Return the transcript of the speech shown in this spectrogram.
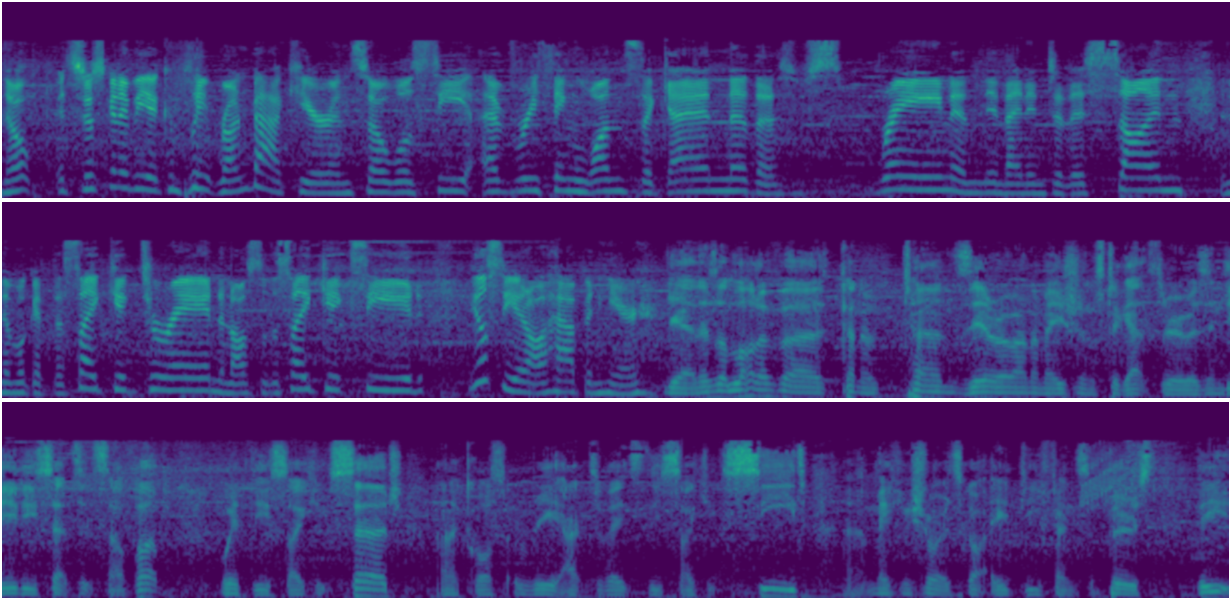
Nope, it's just going to be a complete run back here, and so we'll see everything once again. The rain and, then into this sun and then we'll get the psychic terrain and also the psychic seed. You'll see it all happen here. Yeah there's a lot of uh, kind of turn zero animations to get through as Indeedee sets itself up with the Psychic Surge, and of course reactivates the Psychic Seed, uh, making sure it's got a defensive boost. The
